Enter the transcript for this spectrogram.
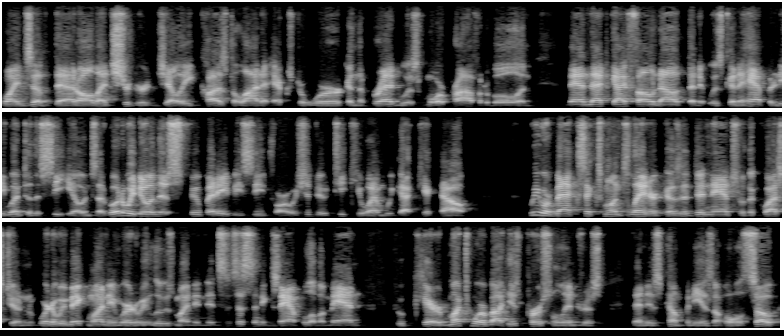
winds up that all that sugar and jelly caused a lot of extra work and the bread was more profitable. And man, that guy found out that it was going to happen. And he went to the CEO and said, What are we doing this stupid ABC for? We should do TQM. We got kicked out. We were back six months later because it didn't answer the question where do we make money and where do we lose money? And it's just an example of a man who cared much more about his personal interest than his company as a whole. So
